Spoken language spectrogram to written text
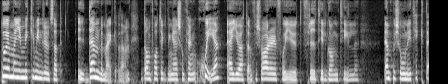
Då är man ju mycket mindre utsatt i den bemärkelsen. De påtryckningar som kan ske är ju att en försvarare får ju fri tillgång till en person i ett häkte.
